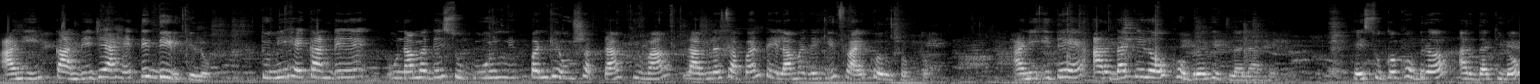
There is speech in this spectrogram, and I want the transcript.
आणि कांदे जे आहेत ते दीड किलो. तुम्ही हे कांदे उन्हामध्ये सुकवून पण घेऊ शकता किंवा लागलंच आपण तेलामध्येही फ्राय करू शकतो. आणि इथे अर्धा किलो खोबरं घेतलेलं आहे. हे सुकं खोबरं अर्धा किलो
